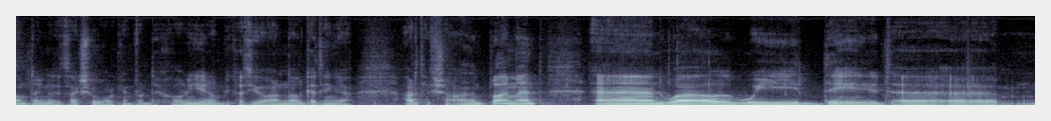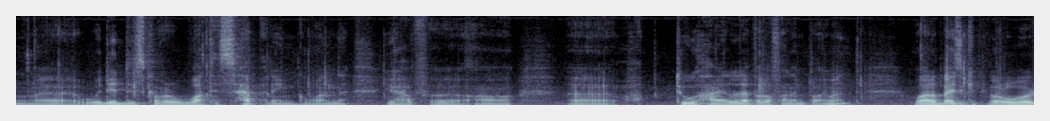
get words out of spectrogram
something that is actually working for the whole year because you are not getting a artificial unemployment. And well, we did uh, uh, we did discover what is happening when you have uh, too high level of unemployment. Well, basically, people will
